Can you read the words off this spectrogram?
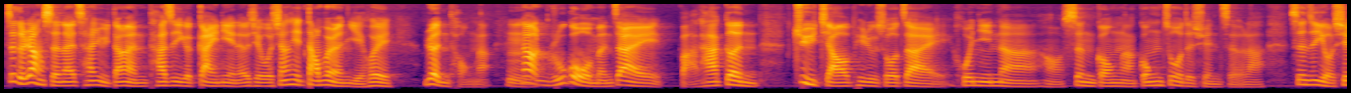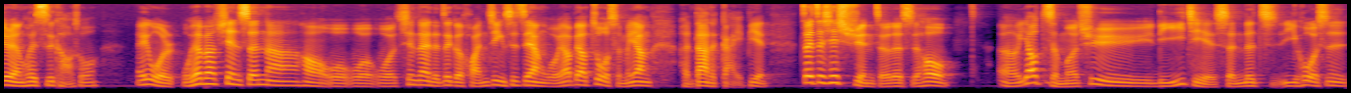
这个让神来参与，当然它是一个概念，而且我相信大部分人也会认同啦。嗯、那如果我们再把它更聚焦，譬如说在婚姻啊、好圣工啊、工作的选择啦，甚至有些人会思考说：哎，我我要不要献身啊？哈，我我我现在的这个环境是这样，我要不要做什么样很大的改变？在这些选择的时候。呃，要怎么去理解神的旨意，或者是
